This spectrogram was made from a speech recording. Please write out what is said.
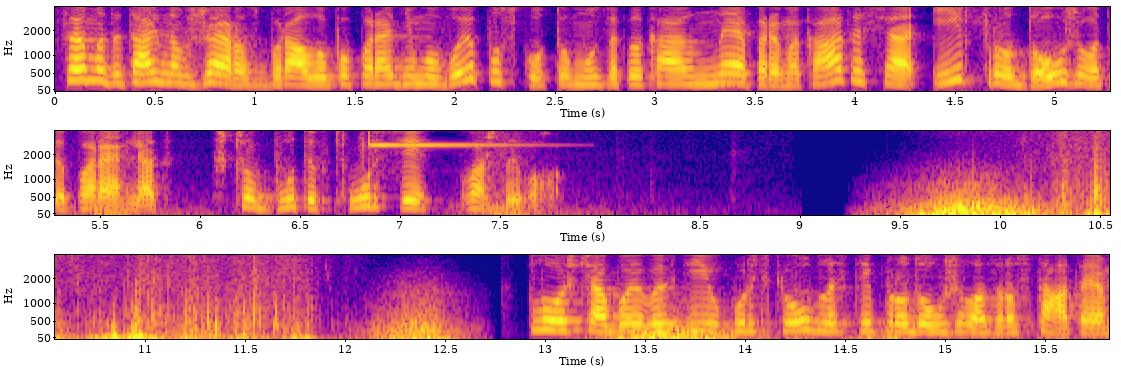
Це ми детально вже розбирали у попередньому випуску, тому закликаю не перемикатися і продовжувати перегляд, щоб бути в курсі важливого. Площа бойових дій у Курській області продовжила зростати.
